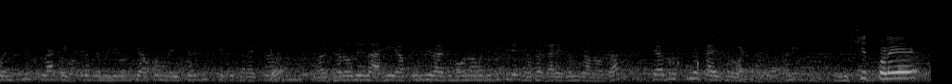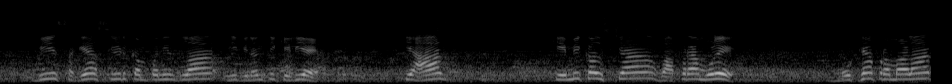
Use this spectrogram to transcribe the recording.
पंचवीस लाख हेक्टर जमिनीवरती आपण नैसर्गिक शेती करायचं ठरवलेलं आहे. यापूर्वी राजभवनामध्ये देखील एक मोठा कार्यक्रम झाला होता. त्या दृष्टीनं काय सर असेल? निश्चितपणे मी सगळ्या सीड कंपनीजला ही विनंती केली आहे की आज केमिकल्सच्या वापरामुळे मोठ्या प्रमाणात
